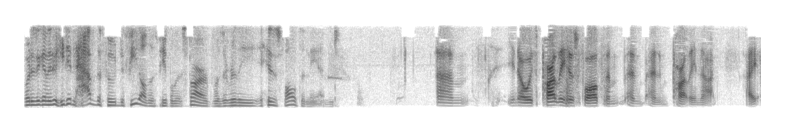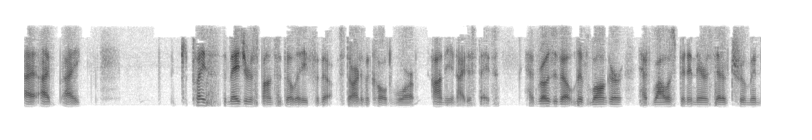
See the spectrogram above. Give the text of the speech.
what is he going to do? He didn't have the food to feed all those people that starved. Was it really his fault in the end? Um, you know, it's partly his fault and and, and partly not. I, I, I, I place the major responsibility for the start of the Cold War on the United States. Had Roosevelt lived longer, had Wallace been in there instead of Truman,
